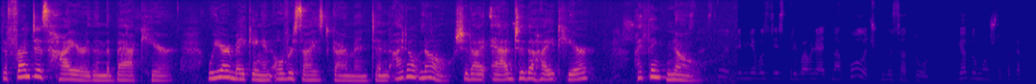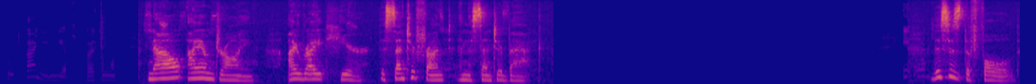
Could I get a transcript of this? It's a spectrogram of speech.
The front is higher than the back here. We are making an oversized garment, and I don't know, should I add to the height here? I think no. Now I am drawing. I write here the center front and the center back. This is the fold.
